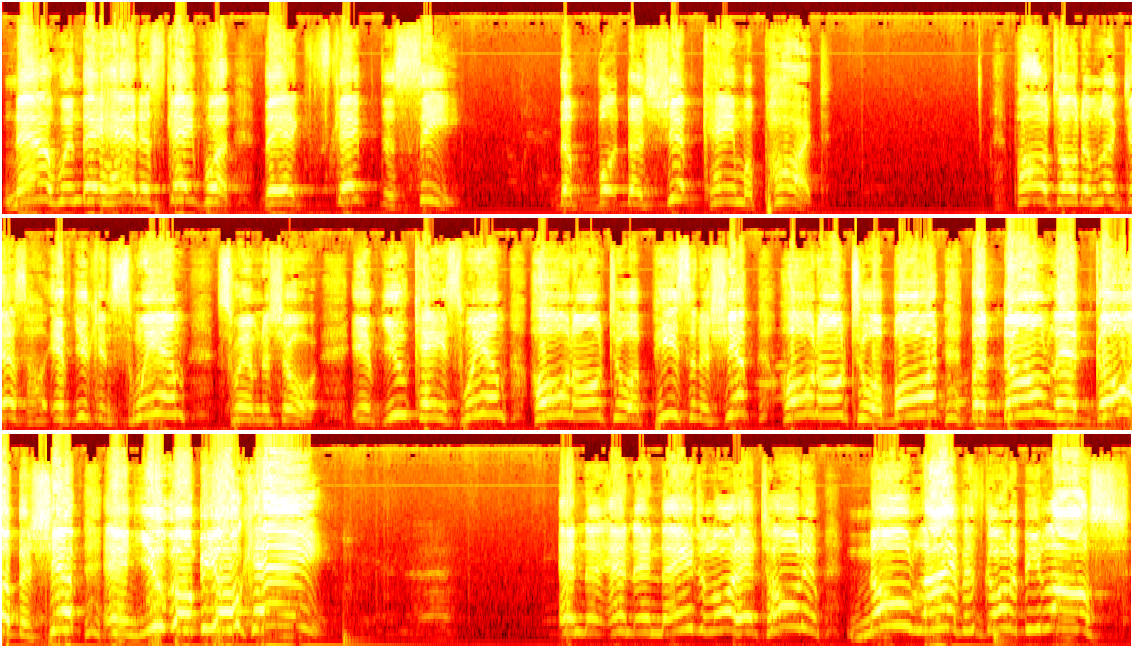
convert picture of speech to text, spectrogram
Now, when they had escaped what? They escaped the sea. The, the ship came apart. Paul told them, look, just if you can swim, swim to shore. If you can't swim, hold on to a piece of the ship, hold on to a board, but don't let go of the ship and you're going to be okay. And the, and, and the angel Lord had told him, no life is going to be lost.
